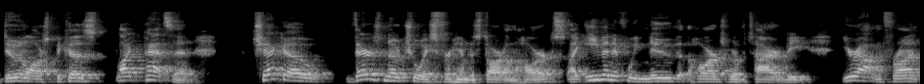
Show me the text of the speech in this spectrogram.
doing a lot because, like Pat said, Checo, there's no choice for him to start on the hards. Like even if we knew that the hards were the tire to be, you're out in front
